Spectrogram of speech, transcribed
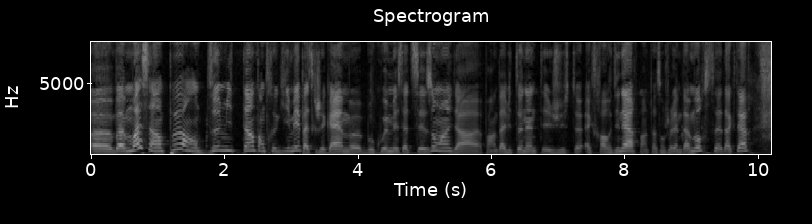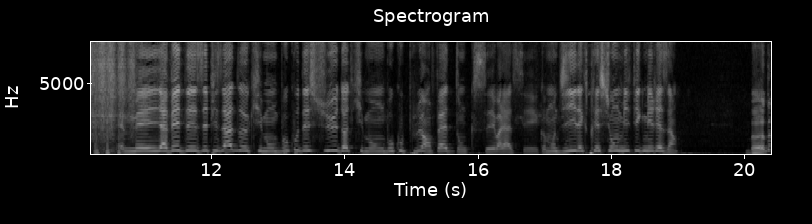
Euh, bah, moi, c'est un peu en demi-teinte, entre guillemets, parce que j'ai quand même euh, beaucoup aimé cette saison. hein. Il y a, enfin, David Tennant est juste euh, extraordinaire. De toute façon, je l'aime d'amour, cet acteur. Mais il y avait des épisodes qui m'ont beaucoup déçu, d'autres qui m'ont beaucoup plu, en fait. Donc, c'est, voilà, c'est, comme on dit, l'expression mi-figue, mi-raisin. Bob?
